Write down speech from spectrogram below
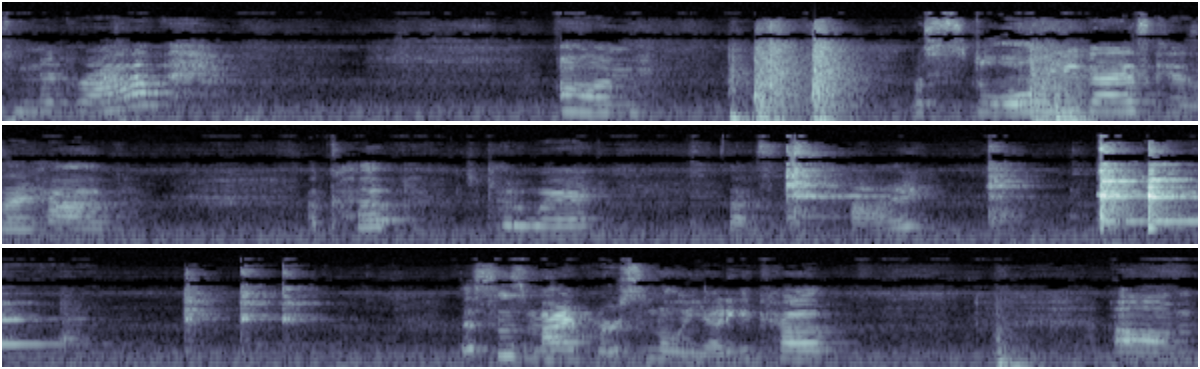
So I'm gonna grab um a stool, you guys, because I have a cup to put away that's up high. This is my personal Yeti cup. Um,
